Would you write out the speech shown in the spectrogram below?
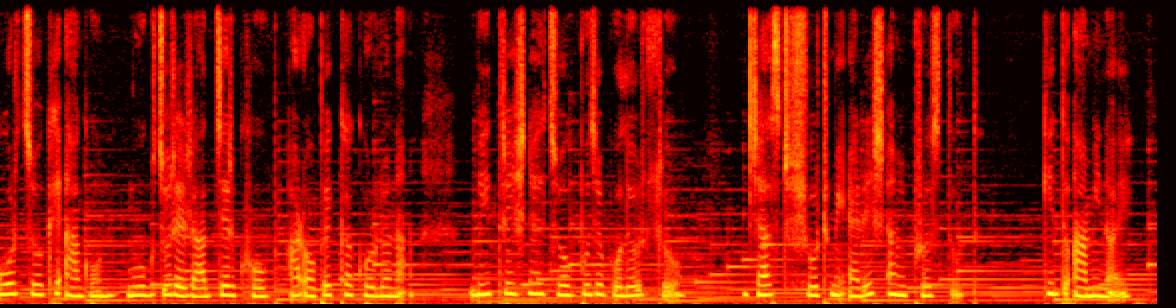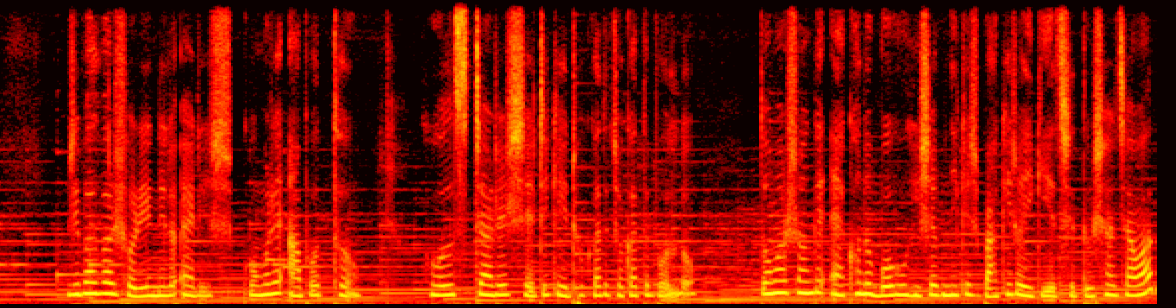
ওর চোখে আগুন, মুখ জুড়ে রাজ্যের ক্ষোভ আর অপেক্ষা করল না। বিতৃষ্ণায় চোখ বুজে বলে উঠল জাস্ট শুট মি অ্যারিস আমি প্রস্তুত। কিন্তু আমি নয়। রিভলভার সরিয়ে নিল অ্যারিস কোমরে আবদ্ধ। হোলস্টারের সেটিকে ঢুকাতে ঢোকাতে বলল, তোমার সঙ্গে এখনও বহু হিসেব নিকেশ বাকি রয়ে গিয়েছে, তুষার জাওয়াত?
